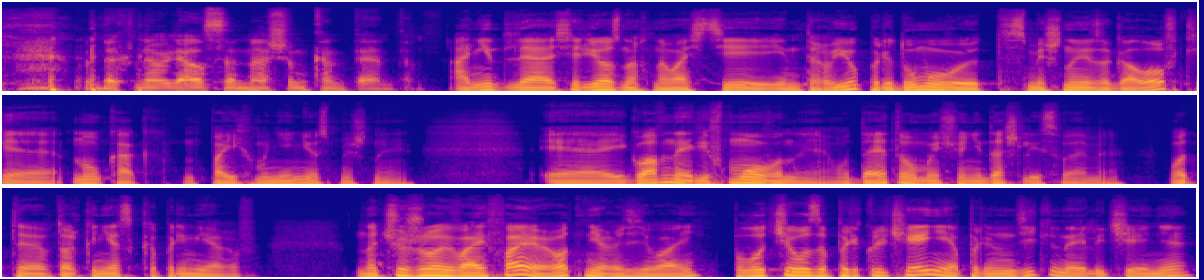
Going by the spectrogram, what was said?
Вдохновлялся нашим контентом. Они для серьезных новостей и интервью придумывают смешные заголовки, ну как, по их мнению, смешные. Э, и главное, рифмованные. Вот до этого мы еще не дошли с вами. Вот э, только несколько примеров. На чужой Wi-Fi рот не разевай. Получил за приключение принудительное лечение.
